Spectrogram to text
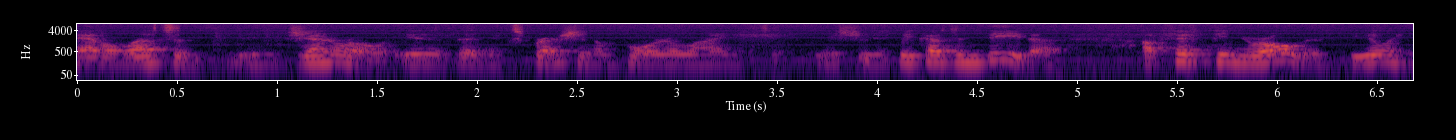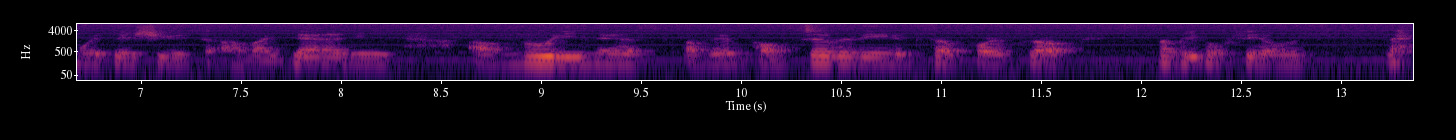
adolescence in general is an expression of borderline issues because indeed a, a 15 year old is dealing with issues of identity, of moodiness, of impulsivity, and so forth. So some people feel that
